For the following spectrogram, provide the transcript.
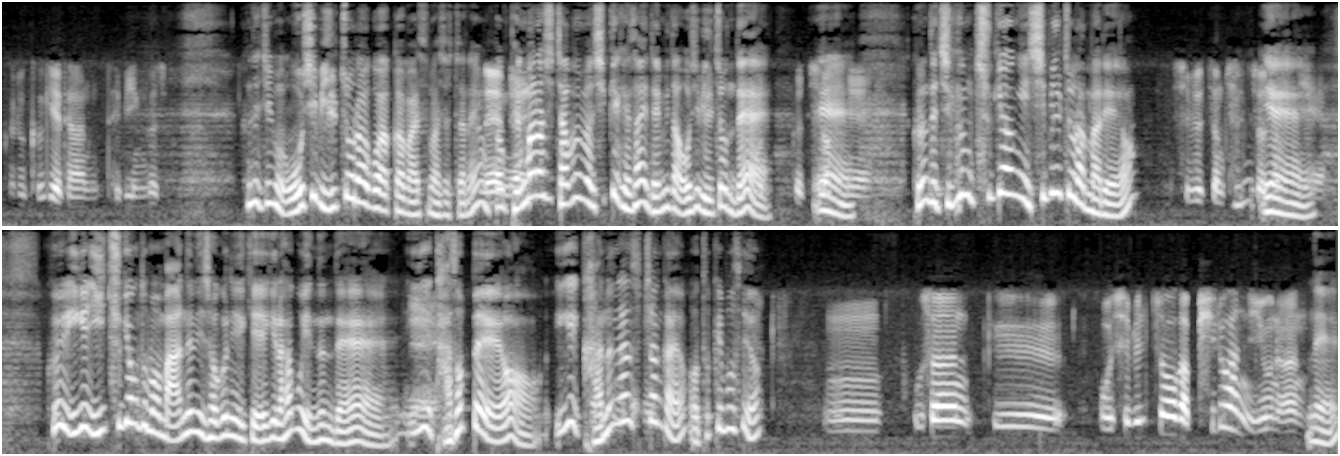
그리고 거기에 대한 대비인 거죠. 근데 지금 51조라고 아까 말씀하셨잖아요. 네, 그럼 100만 원씩 잡으면 쉽게 계산이 됩니다. 51조인데. 그렇죠. 예. 예. 그런데 지금 추경이 11조란 말이에요. 11.7조. 예. 예. 그 이게 이 추경도 뭐 많으니 적으니 이렇게 얘기를 하고 있는데 이게 네. 다섯 배예요. 이게 가능한 숫자인가요? 어떻게 보세요? 음, 우선 그 51조가 필요한 이유는 네.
